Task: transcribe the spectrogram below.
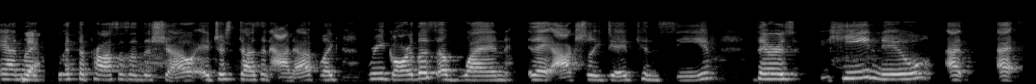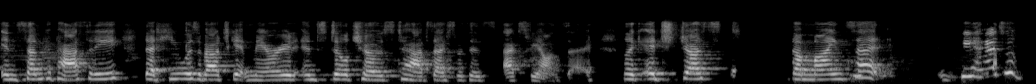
and like Yeah. with the process of the show, it just doesn't add up. Like regardless of when they actually did conceive, there's he knew at, at in some capacity that he was about to get married and still chose to have sex with his ex fiance. Like it's just the mindset. He had to have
